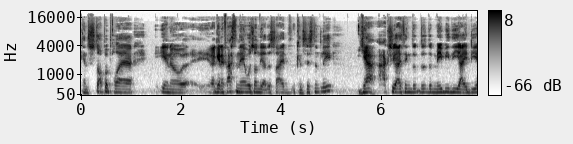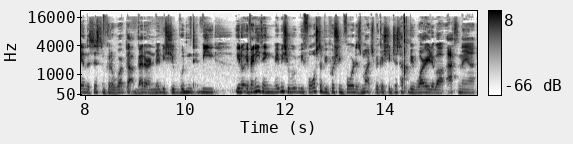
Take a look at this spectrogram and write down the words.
can stop a player. You know, again, if Athenea was on the other side consistently, yeah, actually, I think that maybe the idea and the system could have worked out better, and maybe she wouldn't be, you know, if anything, maybe she wouldn't be forced to be pushing forward as much because she'd just have to be worried about Athenea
